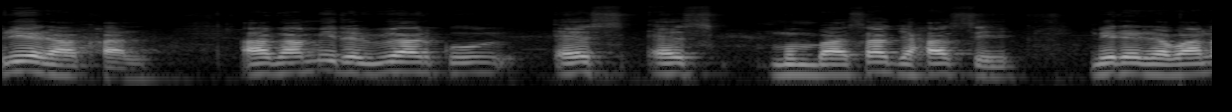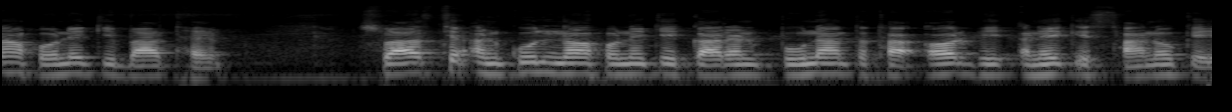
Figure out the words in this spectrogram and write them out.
प्रिय राखाल, आगामी रविवार को एस एस मुम्बासा जहाज़ से मेरे रवाना होने की बात है। स्वास्थ्य अनुकूल न होने के कारण पूना तथा और भी अनेक स्थानों के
